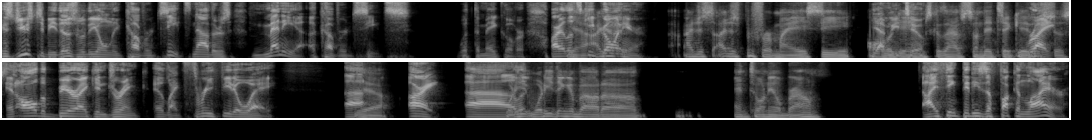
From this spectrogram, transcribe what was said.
Because used to be those were the only covered seats. Now there's many a covered seats with the makeover. All right, let's Yeah, keep I going gotta- here. I just I just prefer my AC all Yeah, the me games because I have Sunday tickets. Right, just- and all the beer I can drink at like three feet away. Uh, yeah. All right. Uh, What do, you, what do you think about uh Antonio Brown? I think that he's a fucking liar.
